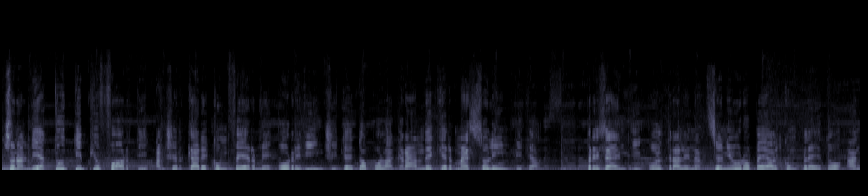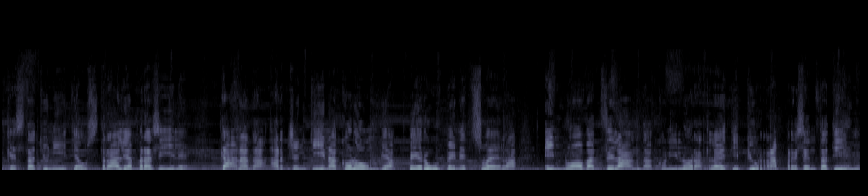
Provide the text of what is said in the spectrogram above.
Sono al via tutti i più forti a cercare conferme o rivincite dopo la grande kermesse olimpica. Presenti, oltre alle nazioni europee al completo, anche Stati Uniti, Australia, Brasile, Canada, Argentina, Colombia, Perù, Venezuela e Nuova Zelanda con i loro atleti più rappresentativi.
